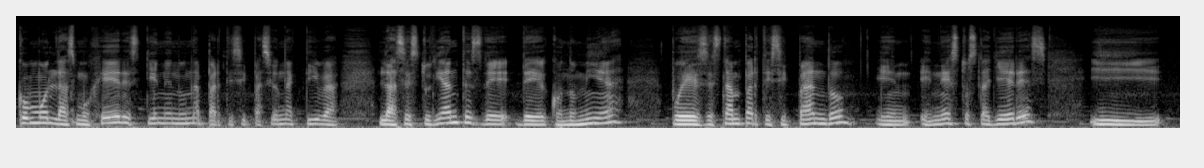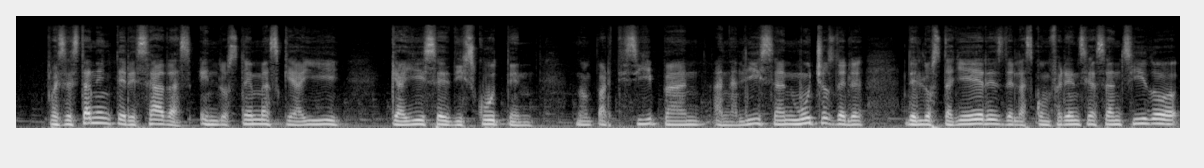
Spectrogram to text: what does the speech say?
cómo las mujeres tienen una participación activa. Las estudiantes de, economía pues están participando en, en estos talleres y pues están interesadas en los temas que ahí, que ahí se discuten ¿no? participan, analizan. Muchos de, los talleres, de las conferencias han sido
